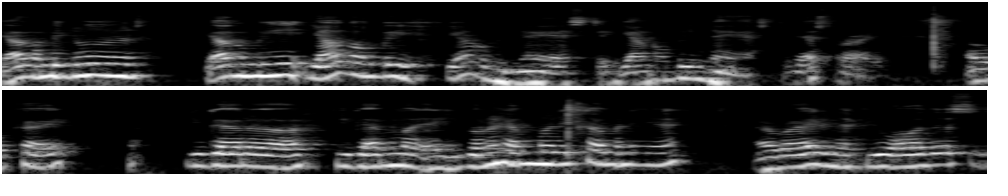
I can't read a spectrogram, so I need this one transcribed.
y'all gonna be doing y'all gonna be y'all gonna be y'all gonna be nasty. Y'all gonna be nasty. That's right. Okay. You got uh you got money. You're gonna have money coming in. All right. And if you are this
